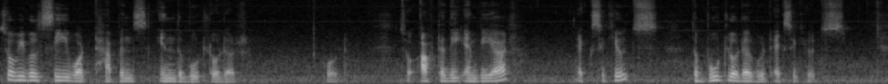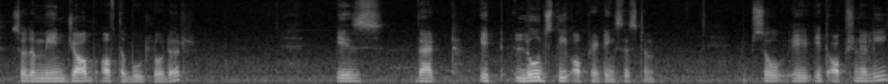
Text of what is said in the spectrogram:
So, we will see what happens in the bootloader code. So, after the MBR executes, the bootloader would executes. So, the main job of the bootloader is that it loads the operating system. So, it, it optionally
